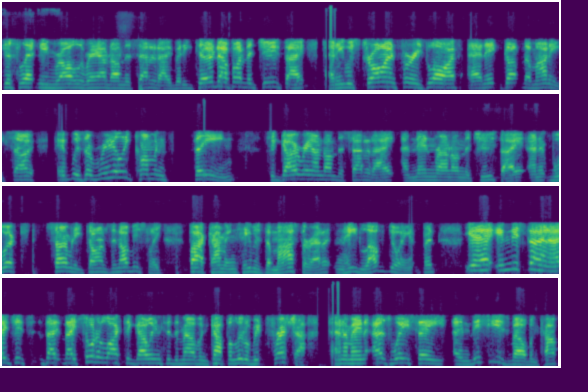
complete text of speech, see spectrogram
just letting him roll around on the Saturday. But he turned up on the Tuesday, and he was trying for his life, and it got the money. So it was a really common theme to go round on the Saturday and then run on the Tuesday, and it worked so many times. And obviously, Bart Cummings, he was the master at it, and he loved doing it. But yeah, in this day and age, it's they they sort of like to go into the Melbourne Cup a little bit fresher. And I mean, as we see in this year's Melbourne Cup,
